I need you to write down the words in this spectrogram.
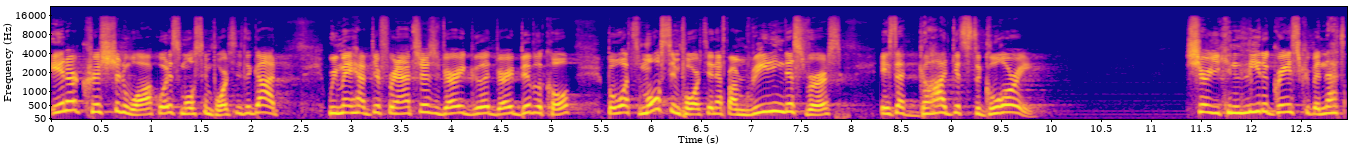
In our Christian walk, what is most important to God? We may have different answers, very good, very biblical, but what's most important, if I'm reading this verse, is that God gets the glory. Sure, you can lead a grace group, and that's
